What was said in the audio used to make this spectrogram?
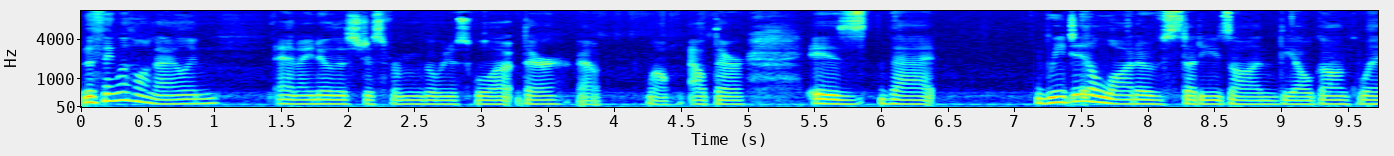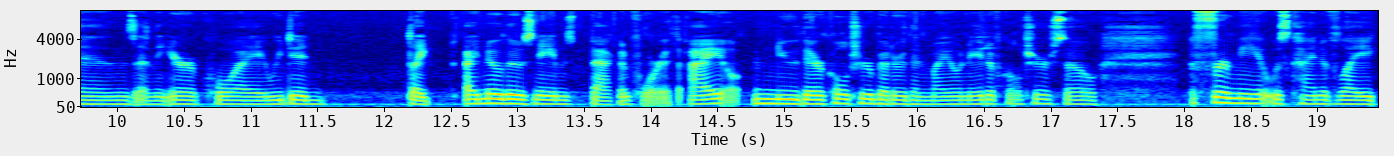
the thing with Long Island. And I know this just from going to school out there, out, well, out there, is that we did a lot of studies on the Algonquins and the Iroquois. We did, like, I know those names back and forth. I knew their culture better than my own native culture, so for me, it was kind of like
